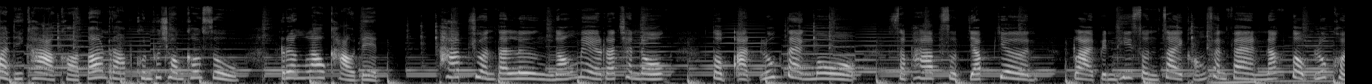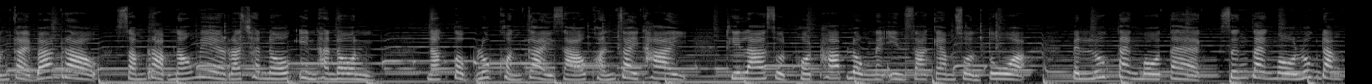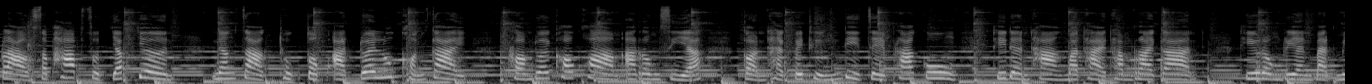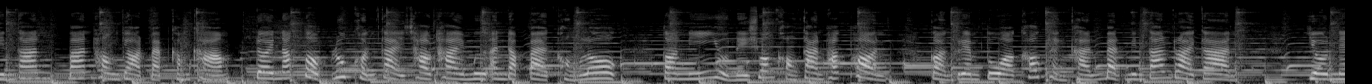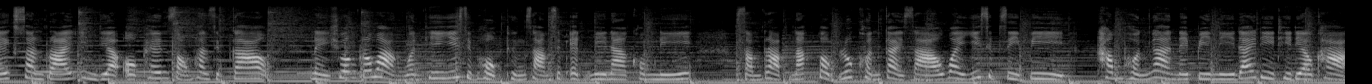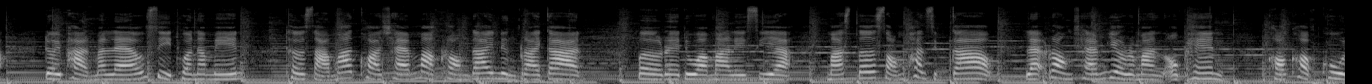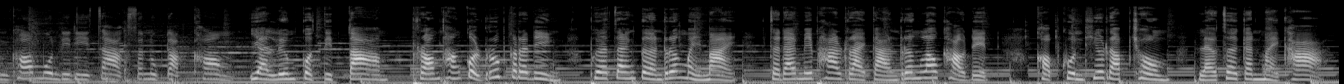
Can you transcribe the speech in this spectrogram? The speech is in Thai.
วัสดีค่ะ ขอต้อนรับคุณผู้ชมเข้าสู่ เรื่องเล่าข่าวเด็ด ภาพชวนตะลึงน้องเมรัชนก ตบอัดลูกแตงโม สภาพสุดยับเยิน กลายเป็นที่สนใจของแฟนๆ นักตบลูกขนไก่บ้านเราสำหรับน้องเมรัชนกอินทนนท์นักตบลูกขนไก่สาวขวัญใจไทย ที่ล่าสุดโพสต์ภาพลงในอินสตาแกรมส่วนตัว เป็นลูกแตงโมแตก ซึ่งแตงโมลูกดังกล่าวสภาพสุดยับเยิน เนื่องจากถูกตบอัดด้วยลูกขนไก่ พร้อมด้วยข้อความอารมณ์เสีย ก่อนแท็กไปถึงดีเจพระกุ้ง ที่เดินทางมาถ่ายทำรายการ ที่โรงเรียนแบดมินตัน บ้านทองหยอดแบบคำๆ โดยนักตบลูกขนไก่ชาวไทยมืออันดับ 8 ของโลก ตอนนี้อยู่ในช่วงของการพักผ่อน ก่อนเตรียมตัวเข้าแข่งขันแบดมินตันรายการ y o n e x Sunrise India Open 2019 ในช่วงระหว่างวันที่ 26 ถึง 31 มีนาคมนี้สำหรับนักตบลูกขนไก่สาววัย 24 ปีทำผลงานในปีนี้ได้ดีทีเดียวค่ะ โดยผ่านมาแล้ว 4 ทัวร์นาเมนต์ เธอสามารถคว้าแชมป์มาครองได้ 1 รายการ เปอร์เรดัวมาเลเซีย มาสเตอร์ 2019 และรองแชมป์เยอรมันโอเพน ขอขอบคุณข้อมูลดีๆ จากสนุก .com อย่าลืมกดติดตาม พร้อมทั้งกดรูปกระดิ่ง เพื่อแจ้งเตือนเรื่องใหม่ๆ จะได้ไม่พลาดรายการเรื่องเล่าข่าวเด็ด ขอบคุณที่รับชม แล้วเจอกันใหม่ค่ะ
